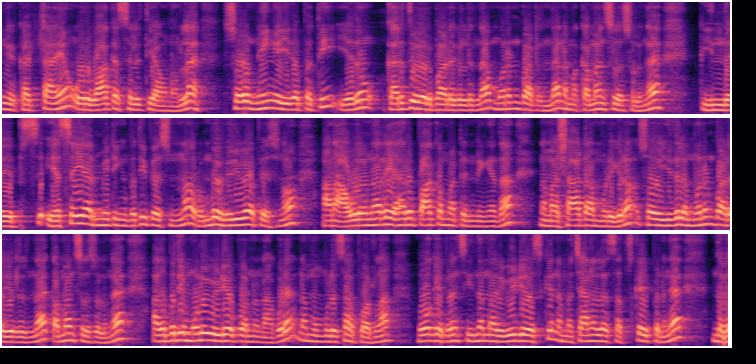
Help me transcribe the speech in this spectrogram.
நீங்கள் கட்டாயம் ஒரு வாக்கை செலுத்தி ஆகணும்ல. ஸோ நீங்கள் இதை பற்றி எதுவும் கருத்து வேறுபாடுகள் இருந்தால் முரண்பாடு இருந்தால் நம்ம கமெண்ட்ஸில் சொல்லுங்கள் இந்த எஸ்ஐஆர் மீட்டிங்கை பற்றி பேசணும்னா ரொம்ப விரிவாக பேசணும். ஆனால் அவ்வளோ நேரம் யாரும் பார்க்க மாட்டேன்றீங்க தான் நம்ம ஷார்ட்டாக முடிக்கிறோம். ஸோ இதில் முரண்பாடுகள் இருந்தால் கமெண்ட்ஸில் சொல்லுங்கள் அதை பற்றி முழு வீடியோ போடணுன்னா கூட நம்ம முழுசாக போடலாம். ஓகே ஃப்ரெண்ட்ஸ் இந்த மாதிரி வீடியோஸ்க்கு நம்ம சேனலை சப்ஸ்கிரைப் பண்ணுங்கள் இந்த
